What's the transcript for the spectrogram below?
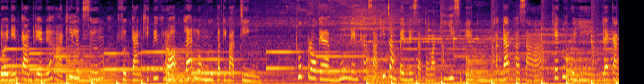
โดยเน้นการเรียนเนื้อหาที่ลึกซึ้ง ฝึกการคิดวิเคราะห์ และลงมือปฏิบัติจริง ทุกโปรแกรมมุ่งเน้นทักษะที่จำเป็นในศตวรรษที่ 21 ทั้งด้านภาษา เทคโนโลยี และการ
